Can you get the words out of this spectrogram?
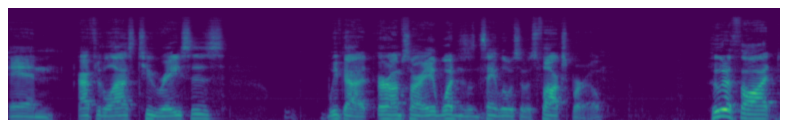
And after the last two races, we've got, or I'm sorry, it wasn't in St. Louis, it was Foxborough. Who would have thought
